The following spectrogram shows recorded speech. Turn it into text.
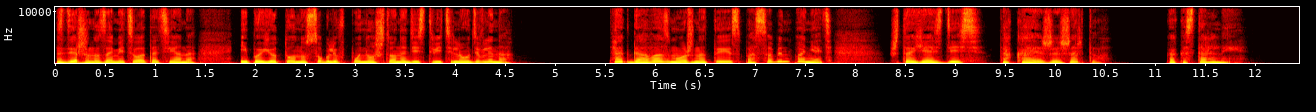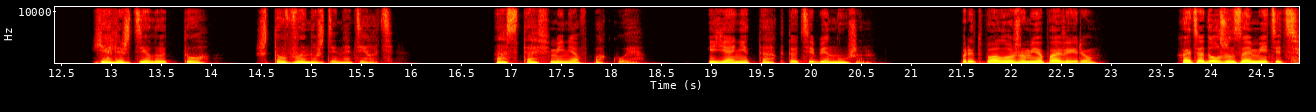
Сдержанно заметила Татьяна, и по ее тону Соболев понял, что она действительно удивлена. Тогда, возможно, ты способен понять, что я здесь такая же жертва, как остальные. Я лишь делаю то, что вынуждена делать. Оставь меня в покое. Я не так, кто тебе нужен. Предположим, я поверю. Хотя должен заметить,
